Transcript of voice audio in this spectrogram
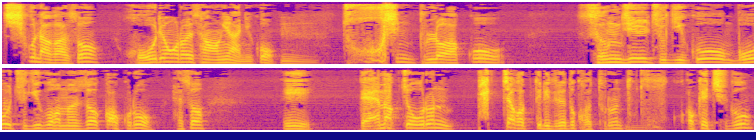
치고 나가서 호령을 할 상황이 아니고 음. 조신 불러갖고 성질 죽이고 뭐 죽이고 하면서 거꾸로 해서 이 내막 쪽으로는 바짝 엎드리더라도 겉으로는 툭툭 어깨치고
